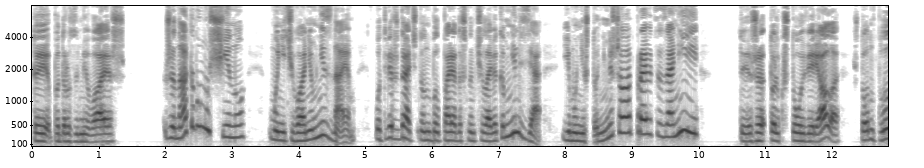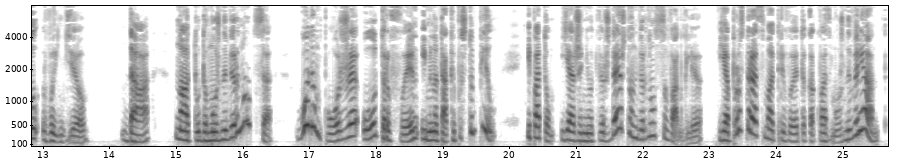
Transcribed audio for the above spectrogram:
«Ты подразумеваешь...» «Женатого мужчину. Мы ничего о нем не знаем. Утверждать, что он был порядочным человеком, нельзя. Ему ничто не мешало отправиться за ней. Ты же только что уверяла, что он плыл в Индию». «Да, но оттуда можно вернуться. Годом позже Уолтер Фейн именно так и поступил. И потом, я же не утверждаю, что он вернулся в Англию. Я просто рассматриваю это как возможный вариант.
